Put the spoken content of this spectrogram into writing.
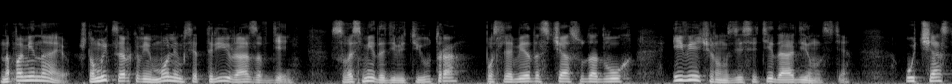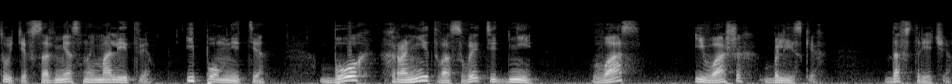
Напоминаю, что мы церкви молимся три раза в день. С 8 до 9 утра, после обеда с часу до 2 и вечером с 10 до 11. Участвуйте в совместной молитве. И помните, Бог хранит вас в эти дни. Вас и ваших близких. До встречи.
